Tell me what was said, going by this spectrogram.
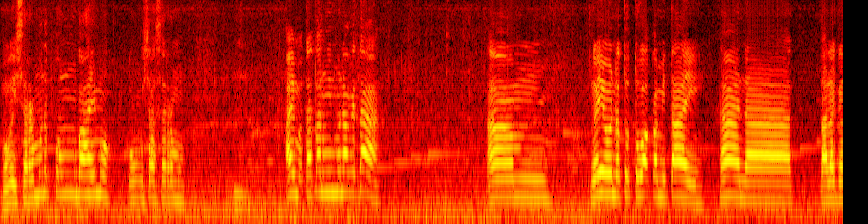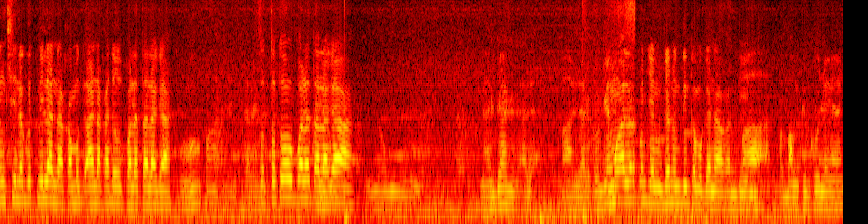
Okay, sara mo na pong bahay mo kung isasara mo. Hmm. Ay, tatanungin mo na kita. Um, ngayon natutuwa kami tay, ha, na talagang sinagot nila na kamag-anak ka daw pala talaga. Oo, pa. So, totoo pala talaga. Yung, nandyan, ala, maalar ko dyan. Yung mga alarkon dyan, ganun din kamag-anakan din. Pa, pamangkin ko na yan.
